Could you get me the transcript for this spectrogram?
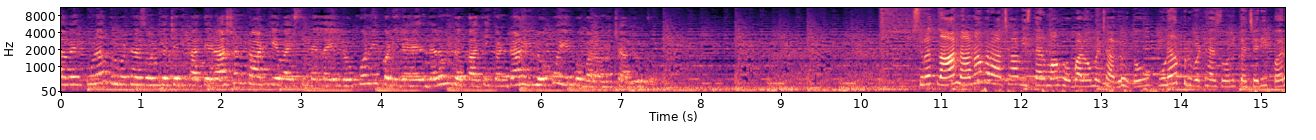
આવેલ પૂણા પુરવઠા ઝોન કચેરી ખાતે રાશન કાર્ડ કેવાયસી ને લઈ લોકોને પડી રહેલ ધરમ ધક્કાથી કંટાળી લોકોએ હોબાળો મચાવ્યો હતો. સુરતના નાના વરાછા વિસ્તારમાં હોબાળો મચાવ્યો હતો. પુણા પુરવઠા ઝોન કચેરી પર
